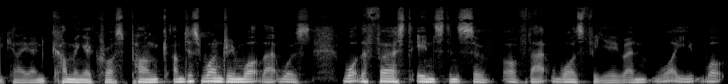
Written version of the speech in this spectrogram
UK and coming across punk. I'm just wondering what that was, what the first instance of, of that was for you, and what you, what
